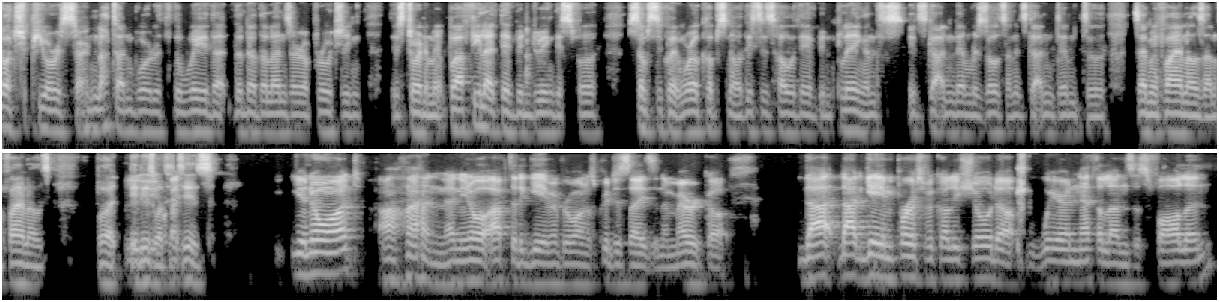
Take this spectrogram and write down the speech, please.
Dutch purists are not on board with the way that the Netherlands are approaching this tournament. But I feel like they've been doing this for subsequent World Cups now. This is how they've been playing, and it's, it's gotten them results and it's gotten them to semi-finals and finals. But it is what it is. You know what? Uh, and, and you know, after the game, everyone was criticizing America. That that game perfectly showed up where Netherlands has fallen.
